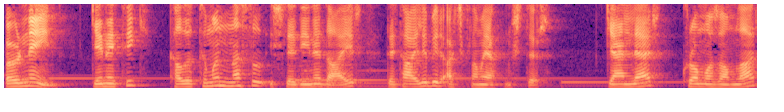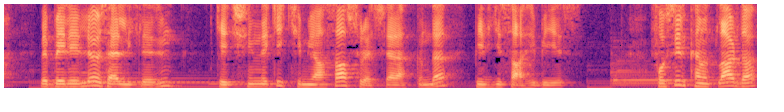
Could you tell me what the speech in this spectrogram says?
Örneğin genetik kalıtımın nasıl işlediğine dair detaylı bir açıklama yapmıştır. Genler, kromozomlar ve belirli özelliklerin geçişindeki kimyasal süreçler hakkında bilgi sahibiyiz. Fosil kanıtlar da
